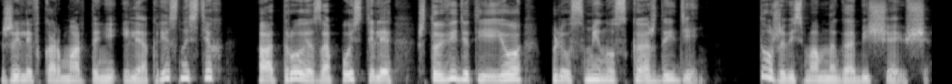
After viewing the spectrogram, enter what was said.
жили в Кармартоне или окрестностях, а трое запостили, что видят ее плюс-минус каждый день. Тоже весьма многообещающе.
